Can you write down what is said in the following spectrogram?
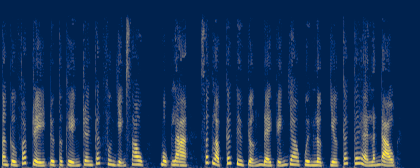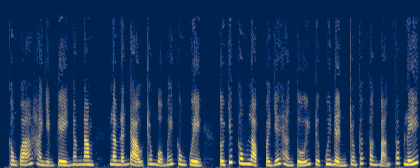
tăng cường pháp trị được thực hiện trên các phương diện sau. Một là xác lập các tiêu chuẩn để chuyển giao quyền lực giữa các thế hệ lãnh đạo. Không quá hai nhiệm kỳ 5 năm làm lãnh đạo trong bộ máy công quyền, tổ chức công lập và giới hạn tuổi được quy định trong các văn bản pháp lý,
